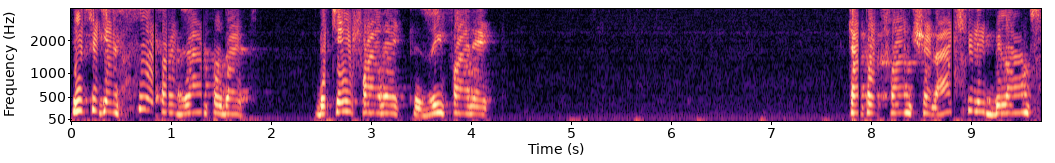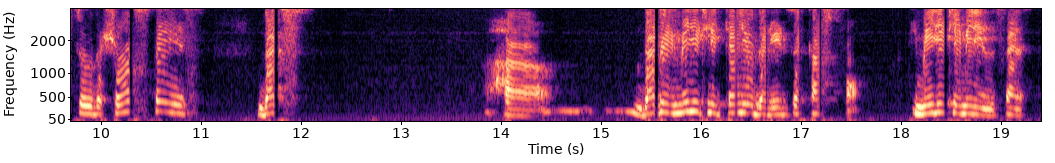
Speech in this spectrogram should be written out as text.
If you can say, for example, that the k finite, z finite tempered function actually belongs to the Schwartz space that's uh, that will immediately tell you that it is a cusp form. Immediately meaning in the sense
